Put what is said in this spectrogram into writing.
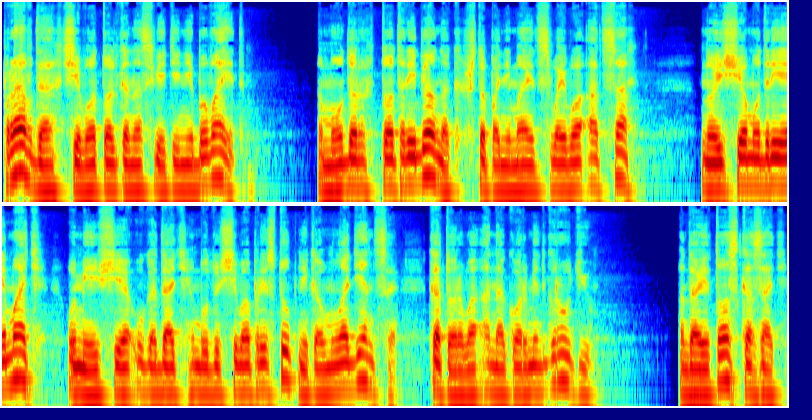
Правда, чего только на свете не бывает. Мудр тот ребенок, что понимает своего отца, но еще мудрее мать, умеющая угадать будущего преступника в младенце, которого она кормит грудью. Да и то сказать,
